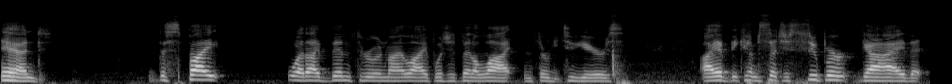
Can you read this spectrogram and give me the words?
And despite what I've been through in my life, which has been a lot in 32 years, I have become such a super guy that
